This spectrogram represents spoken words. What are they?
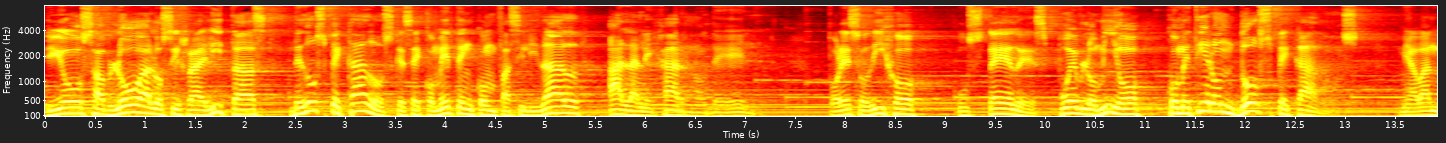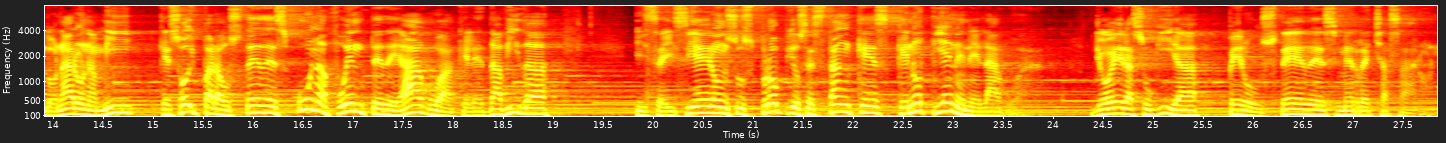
Dios habló a los israelitas de dos pecados que se cometen con facilidad al alejarnos de Él. Por eso dijo, ustedes, pueblo mío, cometieron dos pecados me abandonaron a mí, que soy para ustedes una fuente de agua que les da vida, y se hicieron sus propios estanques que no tienen el agua. Yo era su guía, pero ustedes me rechazaron.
